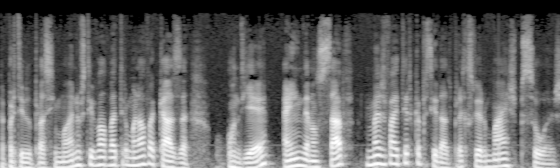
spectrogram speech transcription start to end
A partir do próximo ano, o festival vai ter uma nova casa. Onde é, ainda não se sabe, mas vai ter capacidade para receber mais pessoas.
